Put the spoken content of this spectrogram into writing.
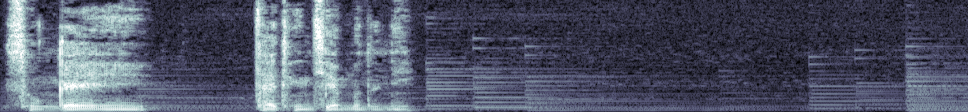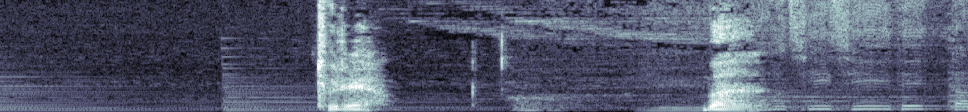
送给在听节目的你。就这样，晚安等。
